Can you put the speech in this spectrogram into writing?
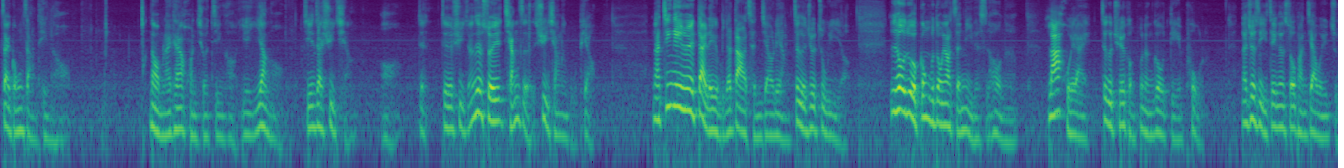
在攻涨停了哦。那我们来看下环球金哈，也一样哦，今天在续强哦，这这个续强，这属于强者续强的股票。那今天因为带了一个比较大的成交量，这个就注意哦。日后如果攻不动要整理的时候呢，拉回来这个缺口不能够跌破了，那就是以这根收盘价为主，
